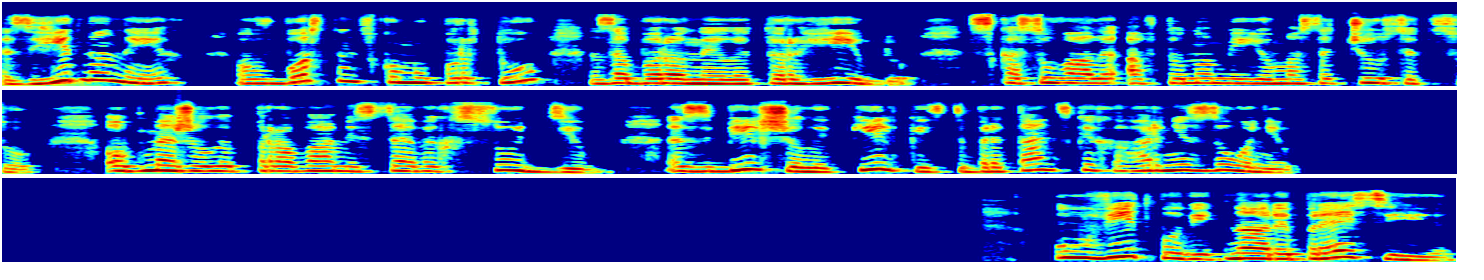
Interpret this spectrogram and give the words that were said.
Згідно них, в Бостонському порту заборонили торгівлю, скасували автономію Масачусетсу, обмежили права місцевих суддів, збільшили кількість британських гарнізонів. У відповідь на репресії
